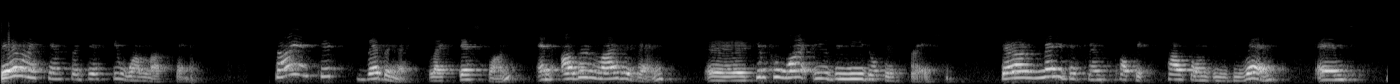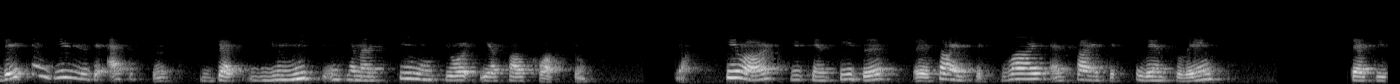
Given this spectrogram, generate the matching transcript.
there I can suggest you one last thing. Scientix webinars like this one and other live events uh, can provide you the need of inspiration. There are many different topics taught on these events, and they can give you the assistance that you need to implement STEAM into your EFL classroom. Yeah. Here are, you can see the uh, Scientix live and Scientix event links that you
